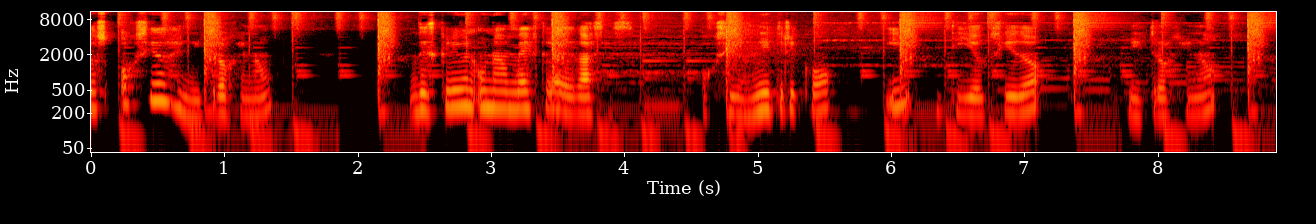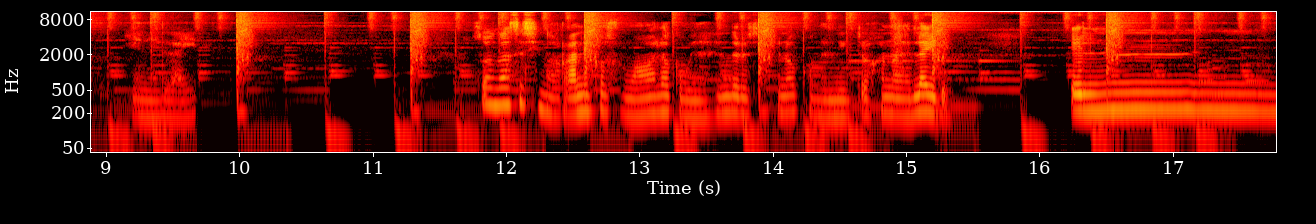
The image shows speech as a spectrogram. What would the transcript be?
Los óxidos de nitrógeno describen una mezcla de gases, óxido nítrico y dióxido nitrógeno en el aire. son gases inorgánicos formados la combinación del oxígeno con el nitrógeno del aire. El,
